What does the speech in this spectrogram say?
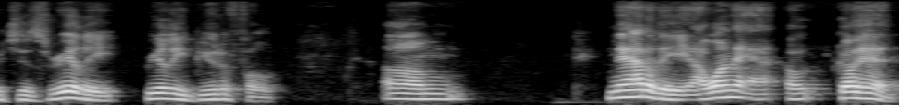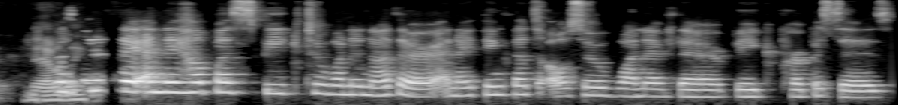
which is really, really beautiful. Um, Nathalie, I want to add, oh, go ahead, Nathalie. I was going to say, and they help us speak to one another. And I think that's also one of their big purposes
